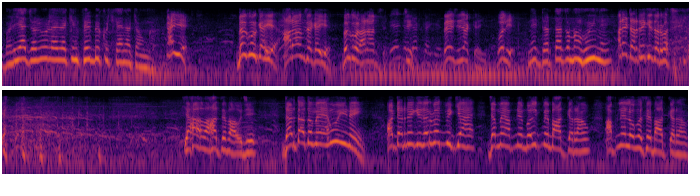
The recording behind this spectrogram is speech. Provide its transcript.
बढ़िया ज़रूर है लेकिन फिर भी कुछ कहना चाहूँगा। कहिए। बिल्कुल कहिए आराम से कहिए बिल्कुल आराम से। बेझिझक कहिए। बोलिए। नहीं डरता तो मैं हुई नहीं। अरे डरने की ज़रूरत है क्या बात है बाबूजी। डरता तो मैं हूँ ही नहीं। और डरने की ज़रूरत भी क्या है? जब मैं अपने मुल्क में बात कर रहा हूँ अपने लोगों से बात कर रहा हूँ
